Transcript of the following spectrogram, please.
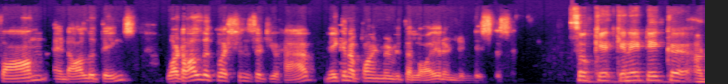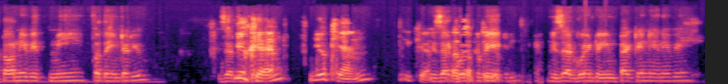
form and all the things. What all the questions that you have, make an appointment with a lawyer and then discuss it. So, can, can I take uh, attorney with me for the interview? Is that you okay? can, you can, you can. Is that That's going to be? You. Is that going to impact in any way?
